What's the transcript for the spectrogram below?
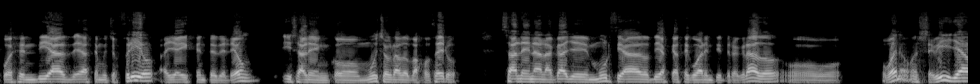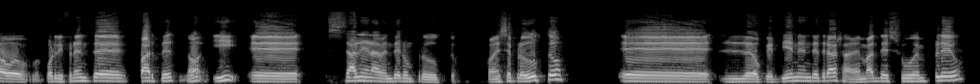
pues en días de hace mucho frío, ahí hay gente de León y salen con muchos grados bajo cero. Salen a la calle en Murcia los días que hace 43 grados o o bueno, en Sevilla o por diferentes partes, ¿no? Y eh, salen a vender un producto. Con ese producto, eh, lo que tienen detrás, además de su empleo,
